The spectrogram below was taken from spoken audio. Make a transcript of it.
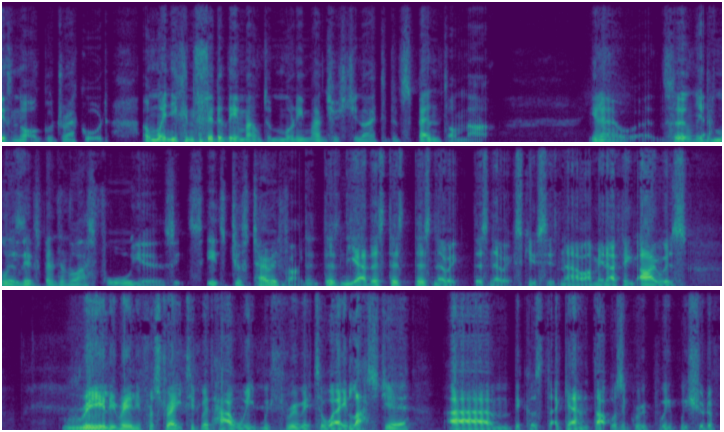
is not a good record. And when you consider the amount of money Manchester United have spent on that, you know, certainly yeah, the money they've spent in the last four years, it's it's just terrifying. There's yeah, there's there's there's no there's no excuses now. I mean, I think I was really really frustrated with how we, we threw it away last year um, because again that was a group we, we should have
